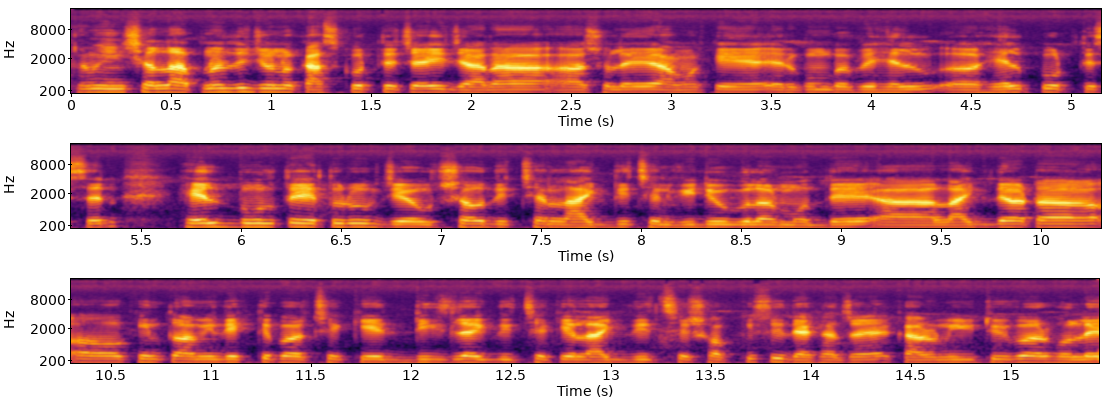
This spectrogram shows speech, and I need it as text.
আমি ইনশাল্লাহ আপনাদের জন্য কাজ করতে চাই, যারা আসলে আমাকে এরকমভাবে হেল্প হেল্প করতেছেন। হেল্প বলতে এতটুক যে উৎসাহ দিচ্ছেন লাইক দিচ্ছেন ভিডিওগুলোর মধ্যে। লাইক দেওয়াটা কিন্তু আমি দেখতে পাচ্ছি কে ডিসলাইক দিচ্ছে, কে লাইক দিচ্ছে সব কিছুই দেখা যায়। কারণ ইউটিউবার হলে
